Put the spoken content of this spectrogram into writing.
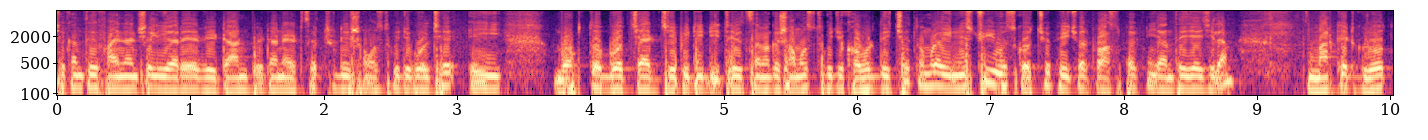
সেখান থেকে ফাইন্যান্সিয়াল ইয়ারের রিটার্ন পেটার্ন এটসেট্রা নিয়ে সমস্ত কিছু বলছে। এই বক্তব্য চ্যাট জিপিটি ডিটেলস আমাকে সমস্ত কিছু খবর দিচ্ছে। তোমরা নিশ্চয়ই ইউজ করছ ফিউচার প্রসপেক্ট নিয়ে জানতে চাইছিলাম। মার্কেট গ্রোথ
